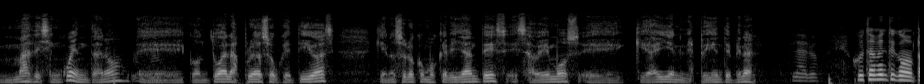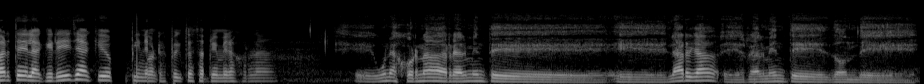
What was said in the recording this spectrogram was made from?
más de 50, ¿no? con todas las pruebas objetivas que nosotros como querellantes sabemos que hay en el expediente penal. Claro. Justamente como parte de la querella, ¿qué opina con respecto a esta primera jornada? Eh, una jornada realmente eh, larga, eh, realmente donde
